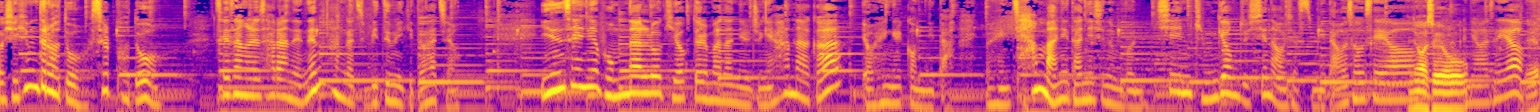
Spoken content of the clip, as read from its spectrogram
그것이 힘들어도 슬퍼도 세상을 살아내는 한 가지 믿음이기도 하죠. 인생의 봄날로 기억될 만한 일 중에 하나가 여행일 겁니다. 여행 참 많이 다니시는 분, 시인 김경주 씨 나오셨습니다. 어서 오세요. 안녕하세요. 안녕하세요. 네.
